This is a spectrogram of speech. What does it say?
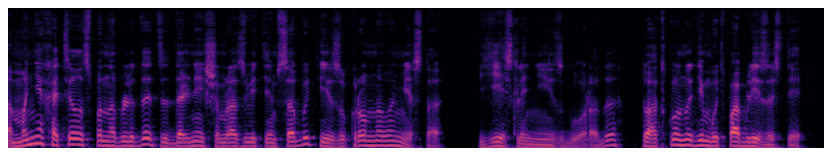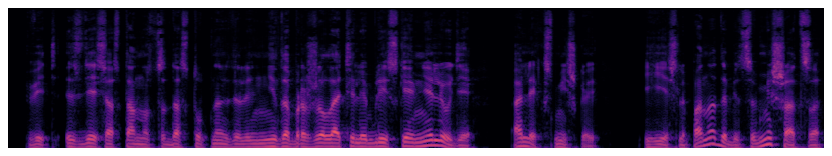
Мне хотелось понаблюдать за дальнейшим развитием событий из укромного места — если не из города, то откуда-нибудь поблизости, ведь здесь останутся доступны недоброжелатели близкие мне люди, Олег с Мишкой. И если понадобится вмешаться,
